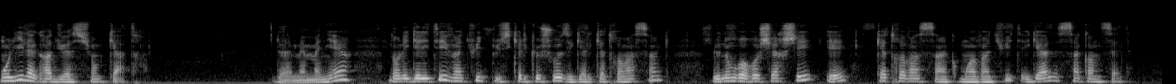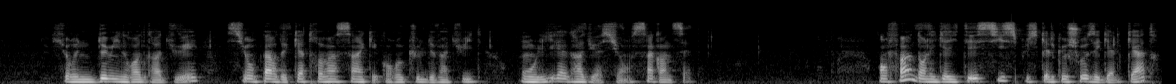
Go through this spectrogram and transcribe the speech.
on lit la graduation 4. De la même manière, dans l'égalité 28 plus quelque chose égale 85, le nombre recherché est 85 moins 28 égale 57 sur une demi-droite graduée, si on part de 85 et qu'on recule de 28, on lit la graduation 57. Enfin, dans l'égalité 6 plus quelque chose égale 4,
